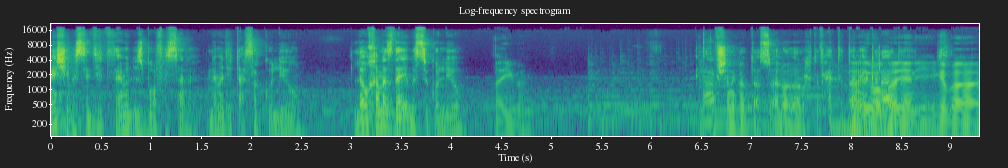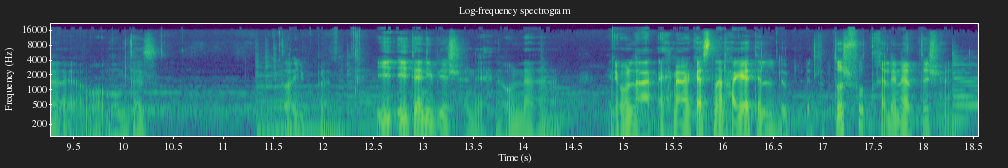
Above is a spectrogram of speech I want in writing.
ماشي بس دي بتتعمل أسبوع في السنة إنما دي بتحصل كل يوم. لو خمس دقايق بس كل يوم. أيوه. ما أعرفش أنا جاوبت على السؤال ولا رحت في حتة لا تانية إيه والله. يعني إجابة ممتازه طيب إيه إيه تاني بيشحن؟ إحنا قلنا يعني قلنا إحنا عكسنا الحاجات اللي بتشفط خليناها بتشحن.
